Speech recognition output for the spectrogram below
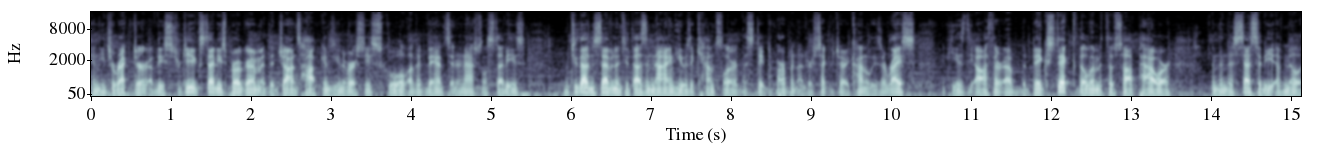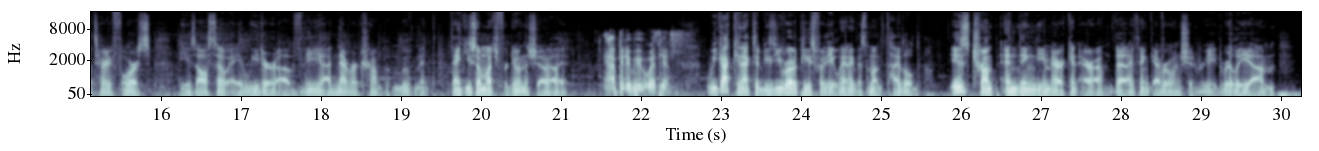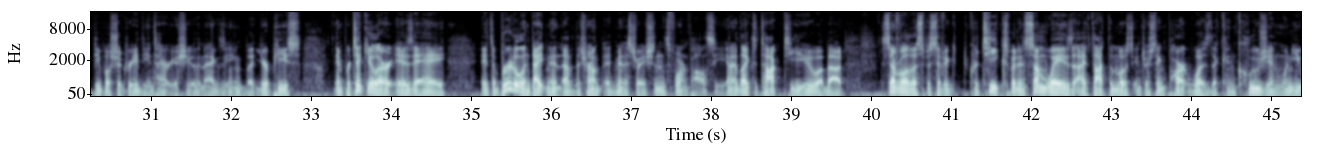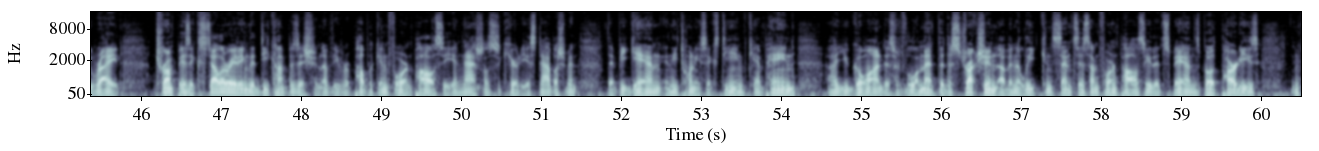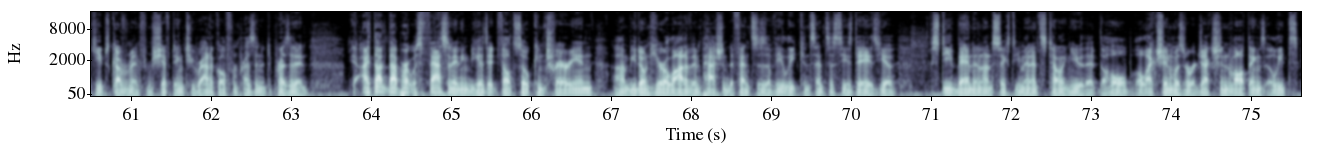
and the director of the Strategic Studies program at the Johns Hopkins University School of Advanced International Studies. From 2007 to 2009, he was a counselor at the State Department under Secretary Condoleezza Rice, and he is the author of The Big Stick, The Limits of Soft Power, and The Necessity of Military Force. He is also a leader of the uh, Never Trump movement. Thank you so much for doing the show, Eliot Happy to be with you. We got connected because you wrote a piece for the Atlantic this month titled "Is Trump Ending the American Era?" that I think everyone should read. Really, um, people should read the entire issue of the magazine. But your piece, in particular, is a it's a brutal indictment of the Trump administration's foreign policy, and I'd like to talk to you about several of those specific critiques. But in some ways, I thought the most interesting part was the conclusion when you write. Trump is accelerating the decomposition of the Republican foreign policy and national security establishment that began in the 2016 campaign. Uh, you go on to sort of lament the destruction of an elite consensus on foreign policy that spans both parties and keeps government from shifting too radical from president to president. I thought that part was fascinating because it felt so contrarian. Um, you don't hear a lot of impassioned defenses of the elite consensus these days. You have Steve Bannon on 60 Minutes telling you that the whole election was a rejection of all things elites.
